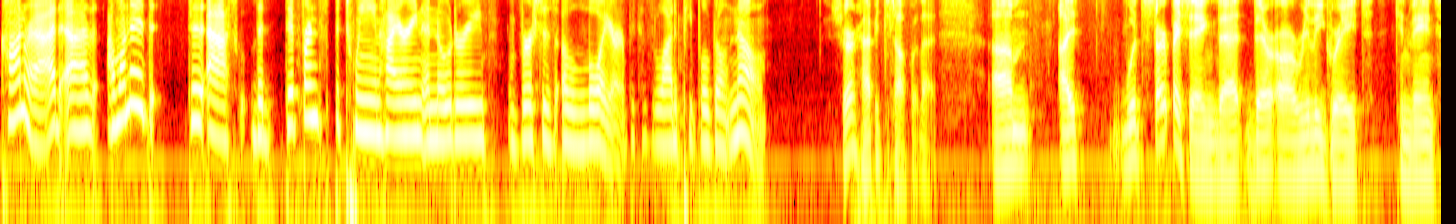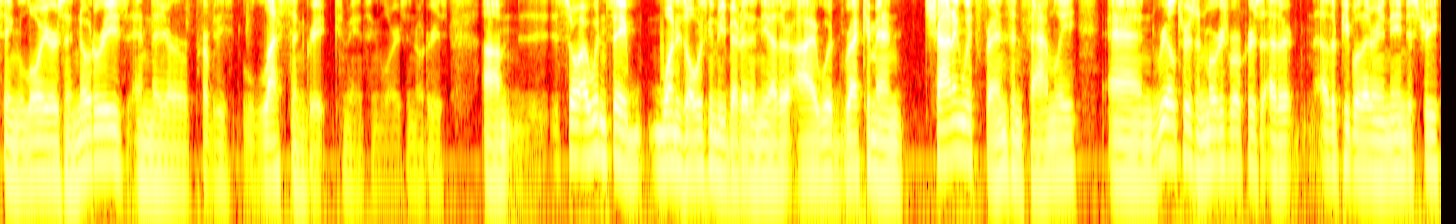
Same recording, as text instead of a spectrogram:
Conrad, uh, I wanted to ask the difference between hiring a notary versus a lawyer because a lot of people don't know. Sure, happy to talk about that. Um, I would start by saying that there are really great conveyancing lawyers and notaries, and they are probably less than great conveyancing lawyers and notaries. Um, so I wouldn't say one is always going to be better than the other. I would recommend chatting with friends and family and realtors and mortgage brokers, other other people that are in the industry,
